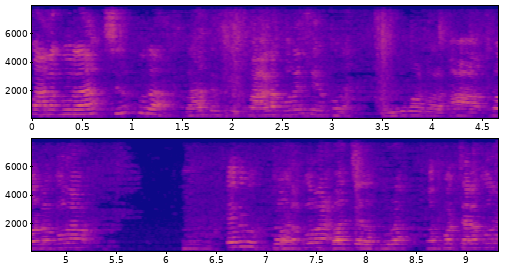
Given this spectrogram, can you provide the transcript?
పాలకూర చిరుకూర రాత్రికి పాలకూర చిరుకూర తోటకూర. తోటకూర. పచ్చల కూర. పచ్చల కూర.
